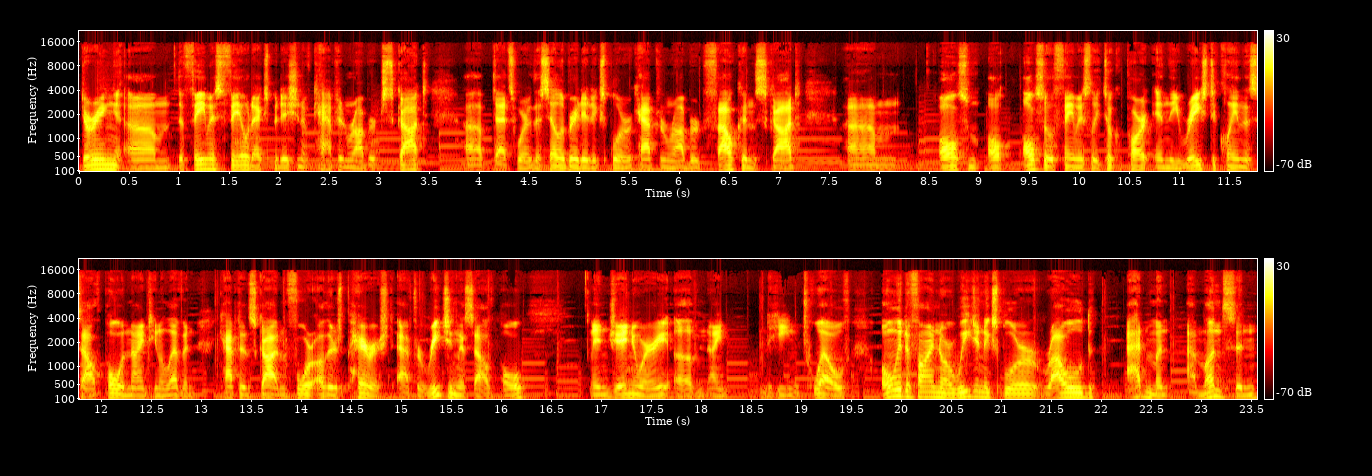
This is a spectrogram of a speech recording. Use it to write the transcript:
During um, the famous failed expedition of Captain Robert Scott, uh, that's where the celebrated explorer Captain Robert Falcon Scott um, also, also famously took part in the race to claim the South Pole in 1911. Captain Scott and four others perished after reaching the South Pole in January of 1912, only to find Norwegian explorer Roald Amundsen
